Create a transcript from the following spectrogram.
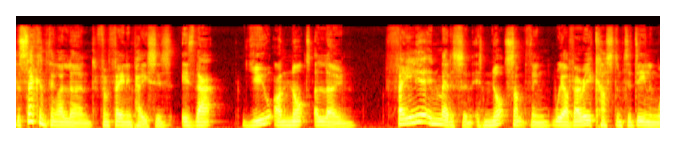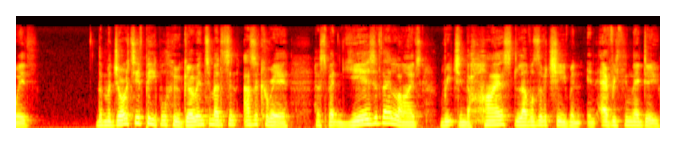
The second thing I learned from failing paces is that you are not alone. Failure in medicine is not something we are very accustomed to dealing with. The majority of people who go into medicine as a career have spent years of their lives reaching the highest levels of achievement in everything they do.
